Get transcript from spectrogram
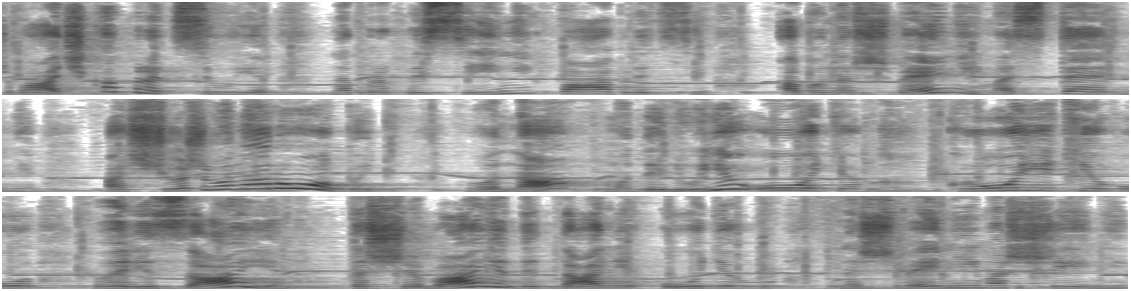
Швачка працює на професійній фабриці або на швейній майстерні. А що ж вона робить? Вона моделює одяг, кроїть його, вирізає та шиває деталі одягу на швейній машині.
